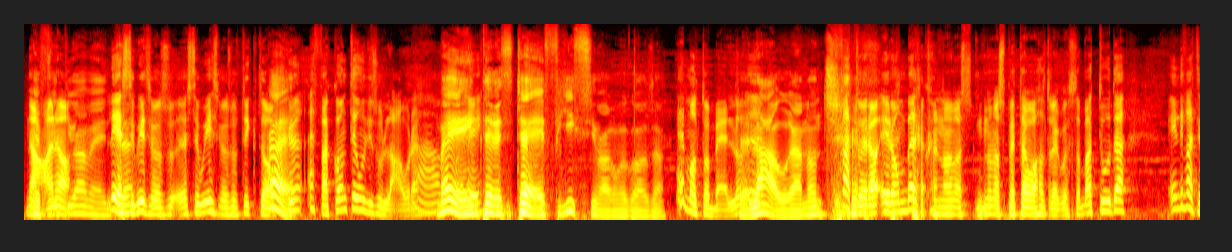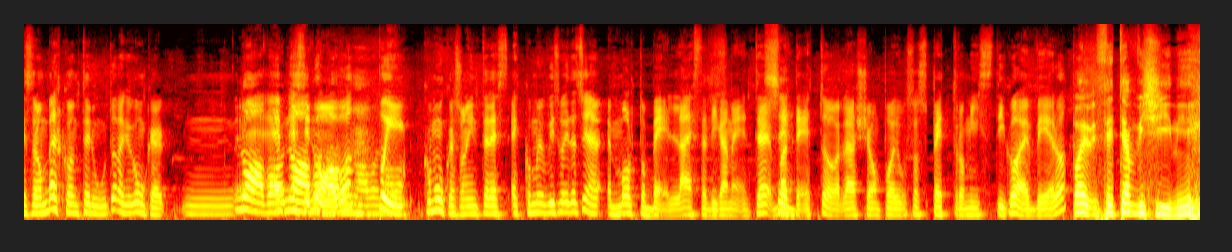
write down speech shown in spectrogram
No, no. Lei è seguitissima su, è seguitissima su TikTok Eh. e fa contenuti su Laura. Ah, ma è, ok. interess- cioè, è fighissima come cosa. È molto bello. Cioè, Eh, Laura non c'è. Infatti era, era un bel... non, non aspettavo altro da questa battuta. E infatti è stato un bel contenuto perché comunque... mh, Nuovo, è, è- sì, nuovo, nuovo. nuovo, nuovo, Poi nuovo. comunque sono interessanti... E come visualizzazione è molto bella esteticamente, Sì. va detto. Lascia un po' di questo spettro mistico, è vero. Poi se ti avvicini, Ci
